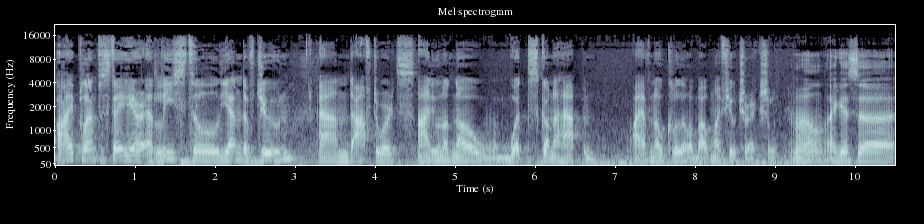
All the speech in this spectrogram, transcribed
I plan to stay here at least till the end of June, and afterwards, I do not know what's gonna happen. I have no clue about my future, actually. Well, I guess uh,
